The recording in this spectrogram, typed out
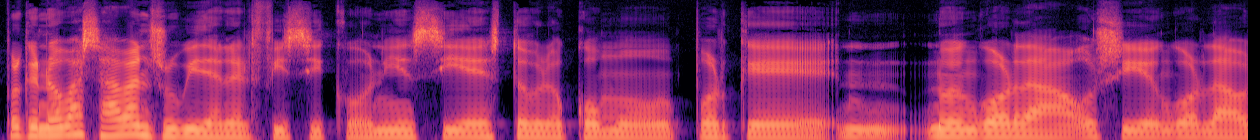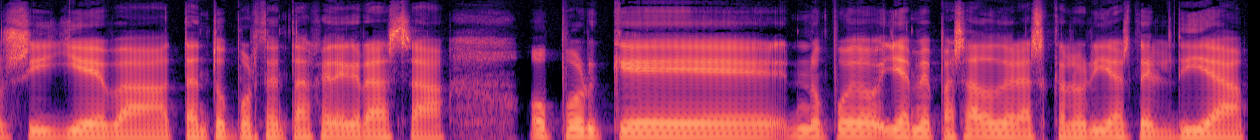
Porque no basaban su vida en el físico, ni en si esto lo como porque no engorda, o si engorda, o si lleva tanto porcentaje de grasa, o porque no puedo, ya me he pasado de las calorías del día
